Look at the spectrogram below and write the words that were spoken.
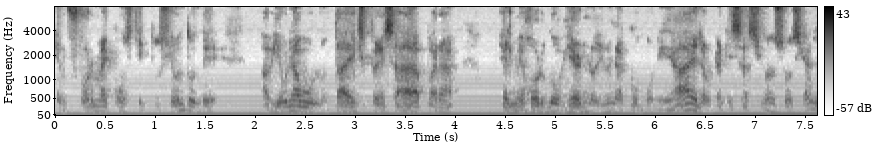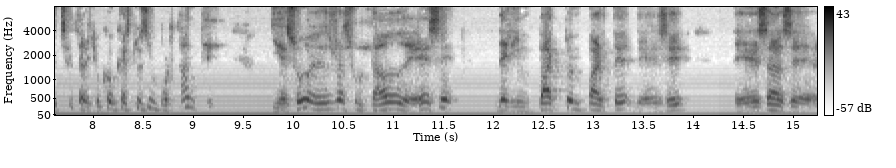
en forma de constitución donde había una voluntad expresada para el mejor gobierno de una comunidad, de la organización social, etcétera. Yo creo que esto es importante y eso es resultado de ese, del impacto en parte de ese de esas eh,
